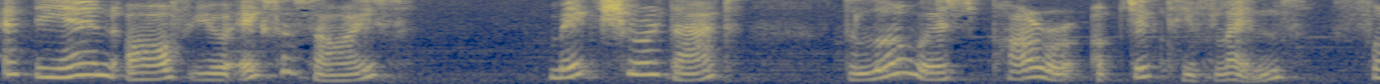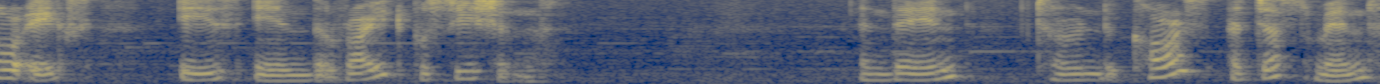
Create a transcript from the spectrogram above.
At the end of your exercise, make sure that the lowest power objective lens 4x is in the right position. And then turn the coarse adjustment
